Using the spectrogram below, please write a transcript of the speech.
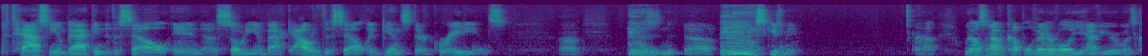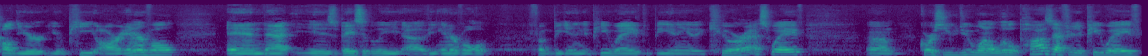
potassium back into the cell and uh, sodium back out of the cell against their gradients. Um, excuse me. Uh, we also have a couple of interval. You have your what's called your your PR interval, and that is basically uh, the interval from beginning of the P wave to beginning of the QRS wave. Um, of course, you do want a little pause after the P wave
